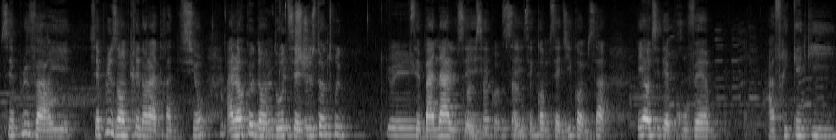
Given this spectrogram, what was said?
c'est plus varié, c'est plus ancré dans la tradition, alors que dans d'autres, c'est juste un truc... C'est banal, c'est comme c'est dit comme ça. Il y a aussi des proverbes africains qui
